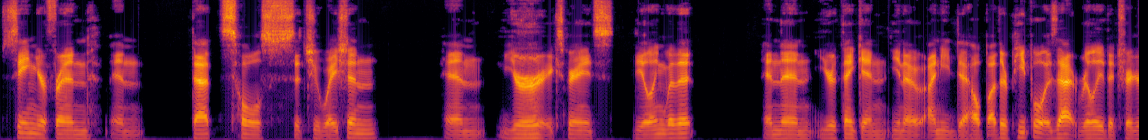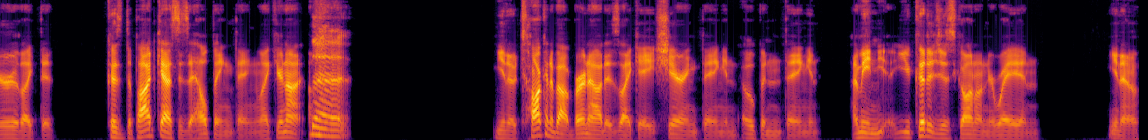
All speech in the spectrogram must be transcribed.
seeing your friend and that whole situation and your experience dealing with it and then you're thinking you know i need to help other people is that really the trigger like that because the podcast is a helping thing like you're not the you know talking about burnout is like a sharing thing and open thing and i mean you, you could have just gone on your way and you know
